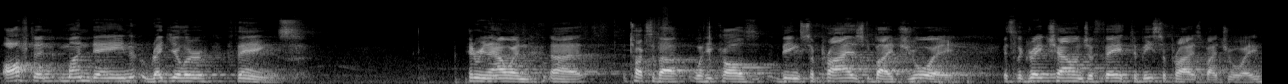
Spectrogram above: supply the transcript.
often mundane, regular things. Henri Nouwen uh, talks about what he calls being surprised by joy. It's the great challenge of faith to be surprised by joy.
